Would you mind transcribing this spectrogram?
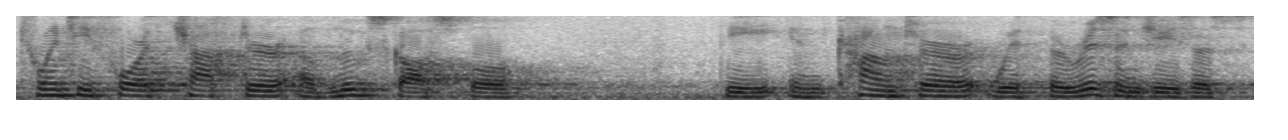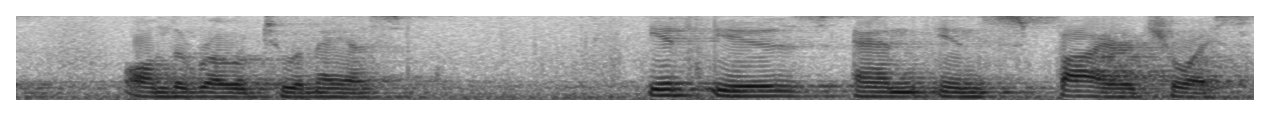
24th chapter of Luke's Gospel, the encounter with the risen Jesus on the road to Emmaus. It is an inspired choice.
